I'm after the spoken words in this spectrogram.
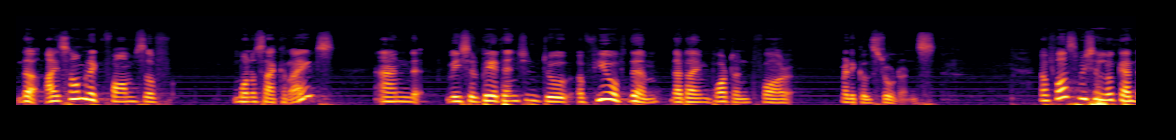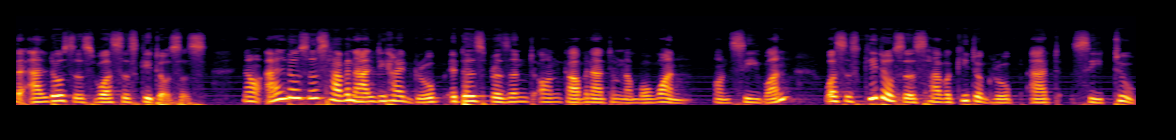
the isomeric forms of monosaccharides and we shall pay attention to a few of them that are important for medical students. Now, first we shall look at the aldoses versus ketoses. Now, aldoses have an aldehyde group, it is present on carbon atom number 1 on C1, versus ketoses have a keto group at C2.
